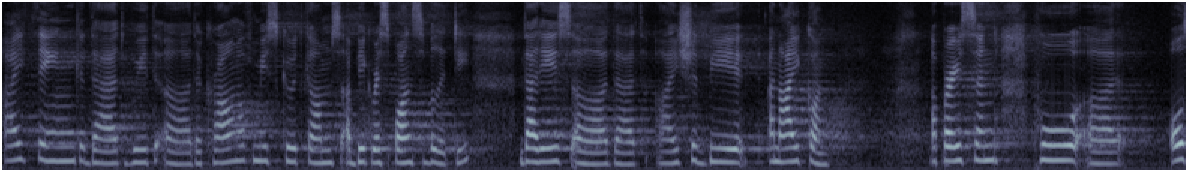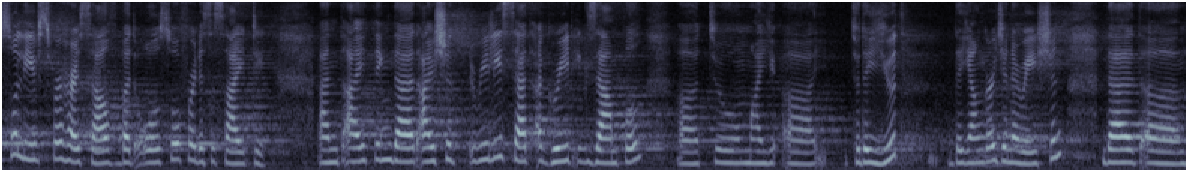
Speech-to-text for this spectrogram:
I think that with uh, the crown of Miss Kut comes a big responsibility. That is uh, that I should be an icon a person who uh, also lives for herself but also for the society. And I think that I should really set a great example uh, to, my, uh, to the youth, the younger generation, that uh,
